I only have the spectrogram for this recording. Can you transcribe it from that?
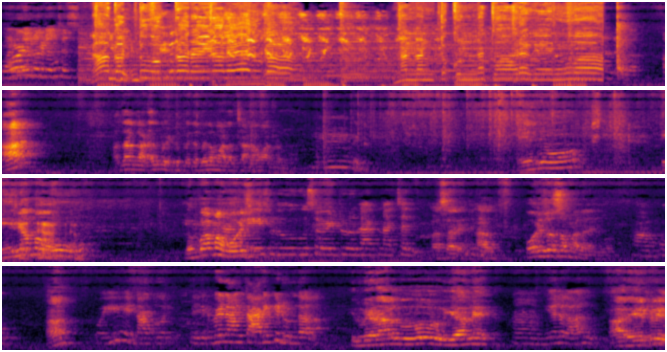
పండుగ రోజు వచ్చేసి నాకంటూ ఒక్కరైనా లేరుగా. నన్నంటుకున్న తారవేనువా ఆ? అదా గడకు పెట్టు. పెద్ద పెద్ద మాట చాలా మాట్లాడు ఉం. పెట్టు. ఏంది? ఏందమ్మా నాకు నచ్చదు. సరే. వస్తాం మళ్ళీ? పోయి నాకు ఇరవై నాలుగు తారీఖు ఉండాలి. ఇరవై నాలుగు ఇవ్వాలి ఆ రేపు ఇరవై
